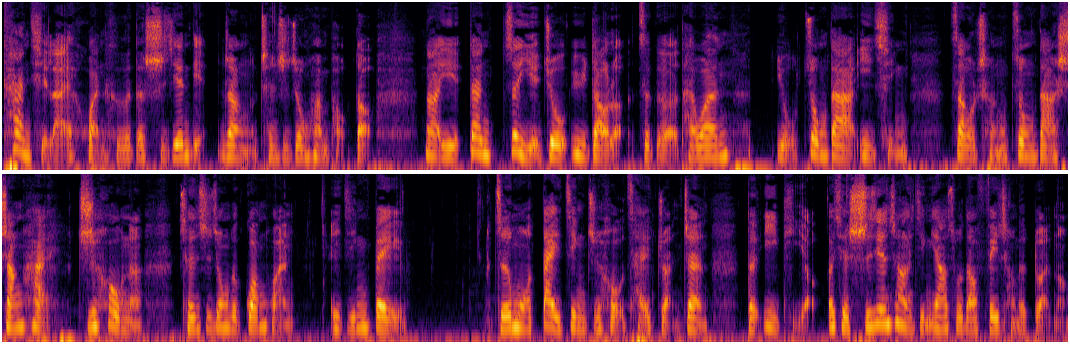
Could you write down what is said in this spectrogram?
看起来缓和的时间点，让陈时中换跑道。那也但这也就遇到了这个台湾有重大疫情造成重大伤害之后呢，陈时中的光环。已经被折磨殆尽之后才转战的议题哦，而且时间上已经压缩到非常的短了。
